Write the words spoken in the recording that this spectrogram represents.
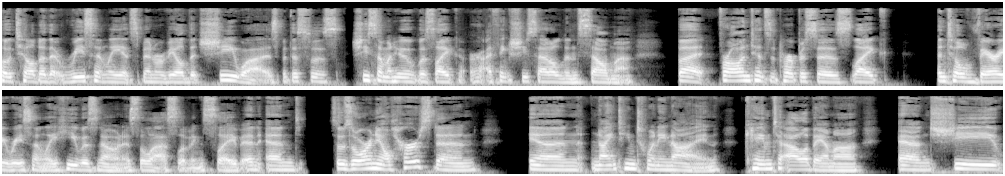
Clotilda that recently it's been revealed that she was, but this was, she's someone who was like, I think she settled in Selma. But for all intents and purposes, like until very recently, he was known as the last living slave. And, and so Zora Neale Hurston in 1929 came to Alabama and she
